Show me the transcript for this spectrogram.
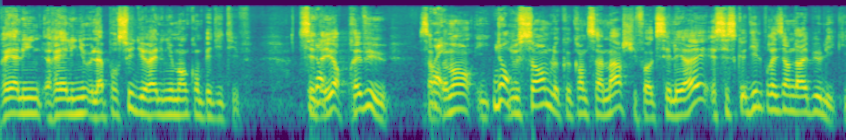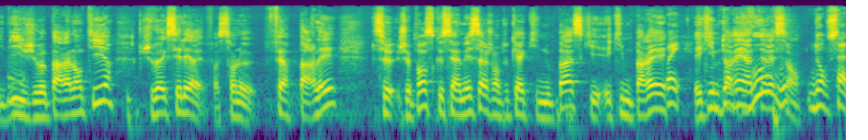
la poursuite du réalignement compétitif. C'est d'ailleurs prévu. Simplement, Ouais. il nous semble que quand ça marche, il faut accélérer. Et c'est ce que dit le président de la République. Il dit, je veux pas ralentir, je veux accélérer. Enfin, sans le faire parler. Je pense que c'est un message, en tout cas, qui nous passe qui, et qui me paraît, Oui. et qui me Donc paraît vous, intéressant. vous- donc ça.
